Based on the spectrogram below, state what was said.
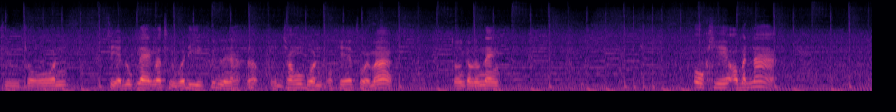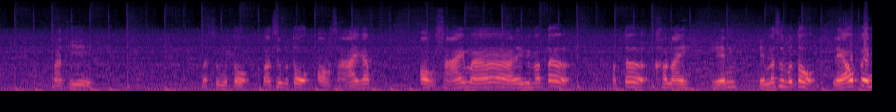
ฟิวโจนเสียลูกแรกแล้วถือว่าดีขึ้นเลยนะแล้วเห็นช่องบนโอเคสวยมากโจนกับตำแหน่งโอเคออบันหน้า มาที่มาซูโมโตะมาซูโมโตะออกซ้ายครับ ออกซ้ายมาเลวิพอตเตอร์พอตเตอร์เข้าในเห็นเห็นมาซูโมโตะแล้วเป็น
